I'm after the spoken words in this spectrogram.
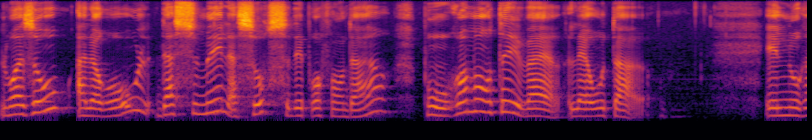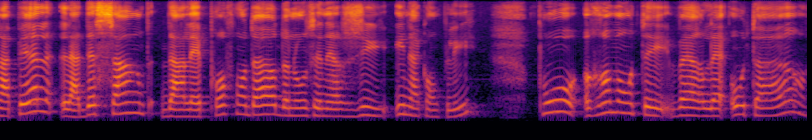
L'oiseau a le rôle d'assumer la source des profondeurs pour remonter vers les hauteurs. Il nous rappelle la descente dans les profondeurs de nos énergies inaccomplies pour remonter vers les hauteurs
